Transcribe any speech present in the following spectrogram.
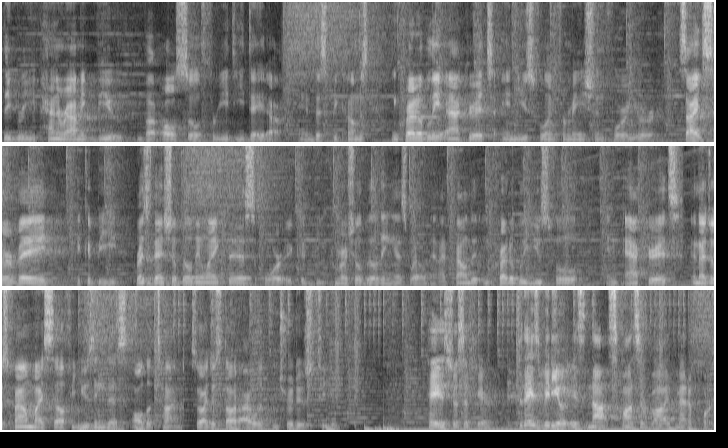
degree panoramic view, but also 3D data. And this becomes incredibly accurate and useful information for your site survey. It could be residential building like this, or it could be commercial building as well. And I found it incredibly useful and accurate, and I just found myself using this all the time. So I just thought I would introduce to you. Hey, it's Joseph here. Today's video is not sponsored by Matterport.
